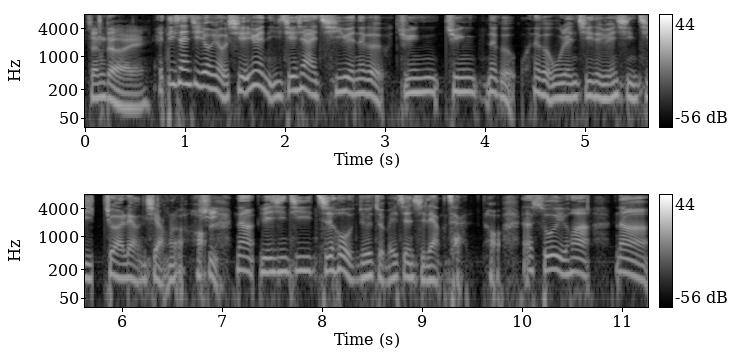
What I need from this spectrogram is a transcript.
真的哎、欸，哎，第三季就很有戏，因为你接下来七月那个军军那个那个无人机的原型机就要亮相了，好，是，那原型机之后你就准备正式量产。好，那所以的话，那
